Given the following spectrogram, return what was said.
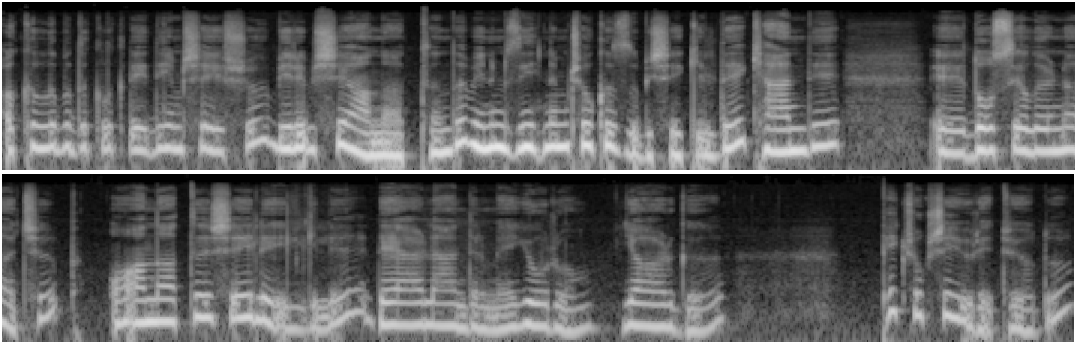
Akıllı bıdıklık dediğim şey şu. Biri bir şey anlattığında benim zihnim çok hızlı bir şekilde kendi e, dosyalarını açıp o anlattığı şeyle ilgili değerlendirme, yorum, yargı pek çok şey üretiyordu.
